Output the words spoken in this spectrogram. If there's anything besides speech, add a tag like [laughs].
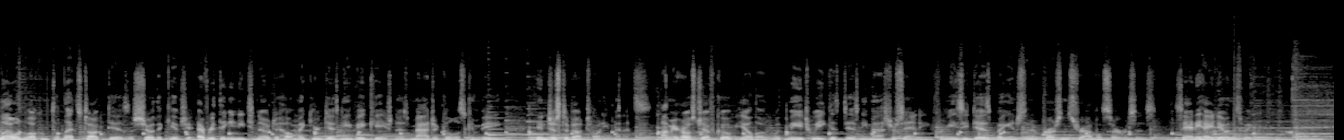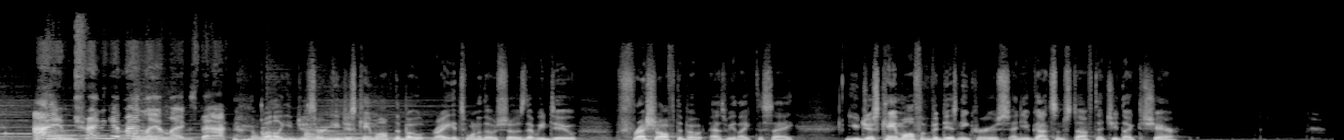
Hello and welcome to Let's Talk Diz, a show that gives you everything you need to know to help make your Disney vacation as magical as can be in just about 20 minutes. I'm your host, Jeff Coviello. With me each week is Disney Master Sandy from Easy Diz by Instant Impressions Travel Services. Sandy, how you doing this week? I am trying to get my land legs back. [laughs] well, you just heard, you just came off the boat, right? It's one of those shows that we do fresh off the boat, as we like to say. You just came off of a Disney cruise, and you've got some stuff that you'd like to share.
